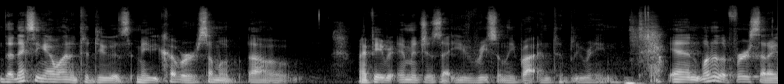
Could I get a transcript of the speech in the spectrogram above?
the next thing I wanted to do is maybe cover some of uh, my favorite images that you've recently brought into Blue Rain. And one of the first that I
